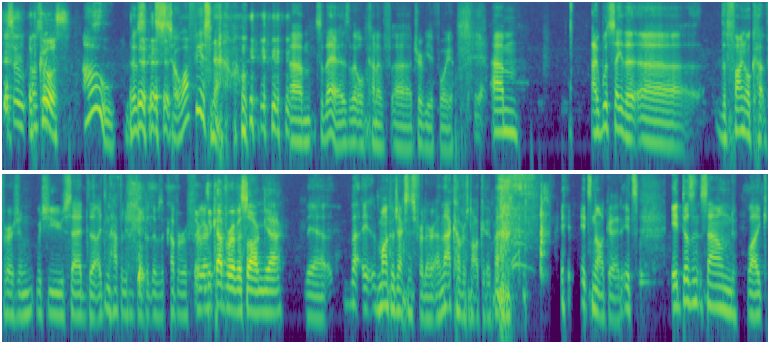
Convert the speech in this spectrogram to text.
I was of like, course. oh, those, it's so obvious now. um, so there's a little kind of uh, trivia for you. Yeah. Um, I would say that uh, the final cut version, which you said that I didn't have to listen to, but there was a cover of There was a cover of a song, yeah. Yeah, that, it, Michael Jackson's Thriller, and that cover's not good, man. It- it's not good. It's it doesn't sound like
